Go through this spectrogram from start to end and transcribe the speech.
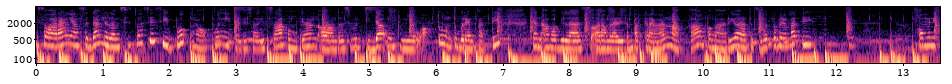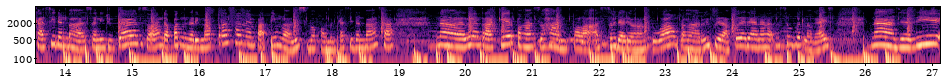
Seseorang yang sedang dalam situasi sibuk maupun nih tergesa-gesa, kemungkinan orang tersebut tidak mempunyai waktu untuk berempati dan apabila seseorang berada di tempat keramaian, maka mempengaruhi orang tersebut untuk berempati. Komunikasi dan bahasa ini juga seseorang dapat menerima perasaan empati melalui sebuah komunikasi dan bahasa. Nah, lalu yang terakhir pengasuhan. Pola asuh dari orang tua mempengaruhi perilaku dari anak-anak tersebut loh guys. Nah, jadi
